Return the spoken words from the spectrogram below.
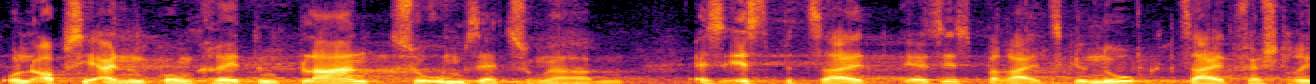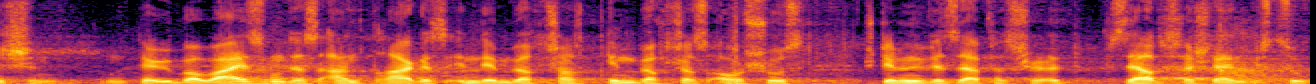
und ob sie einen konkreten Plan zur Umsetzung haben. Es ist, bezeit, es ist bereits genug Zeit verstrichen. Und der Überweisung des Antrags in den Wirtschaft, im Wirtschaftsausschuss stimmen wir selbstverständlich zu.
